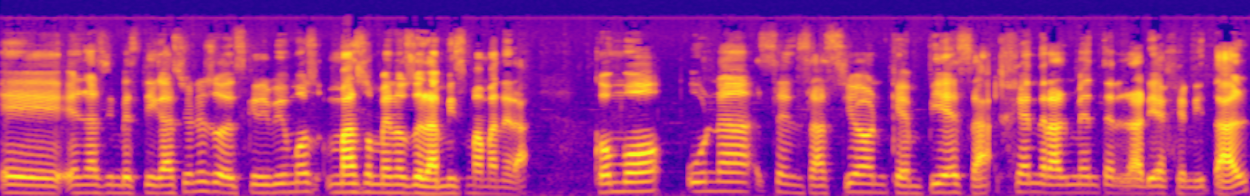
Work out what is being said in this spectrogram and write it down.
eh, en las investigaciones lo describimos más o menos de la misma manera, como una sensación que empieza generalmente en el área genital,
